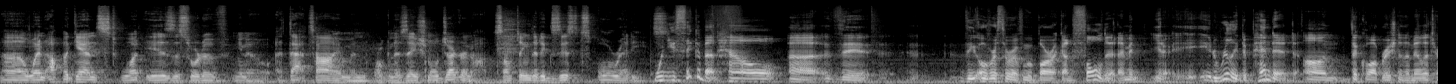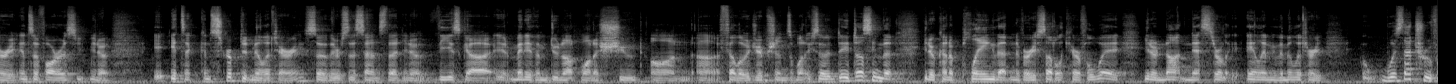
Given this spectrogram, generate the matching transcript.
uh, when up against what is a sort of, you know, at that time, an organizational juggernaut, something that exists already. When you think about how uh, the the overthrow of Mubarak unfolded, I mean, you know, it, really depended on the cooperation of the military insofar as, you know, it, it's a conscripted military, so there's the sense that, you know, these guys, many of them do not want to shoot on uh, fellow Egyptians. So it, it, does seem that, you know, kind of playing that in a very subtle, careful way, you know, not necessarily alienating the military. Was that true of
